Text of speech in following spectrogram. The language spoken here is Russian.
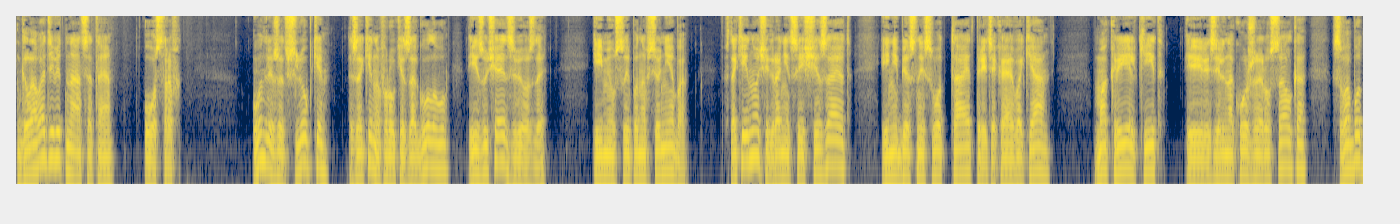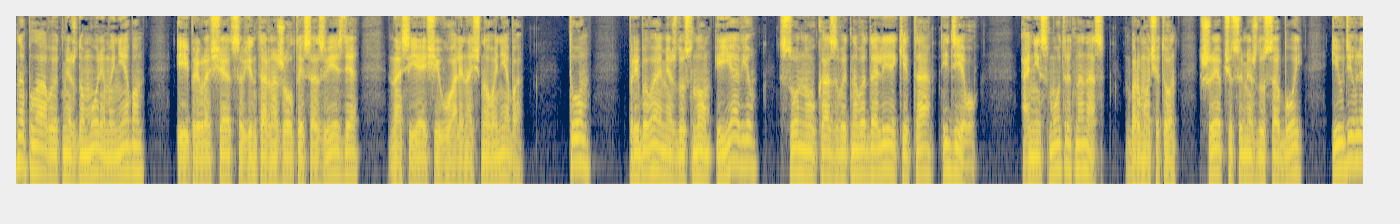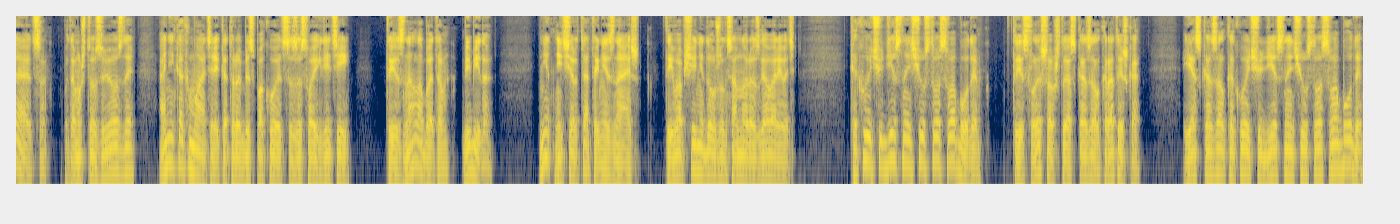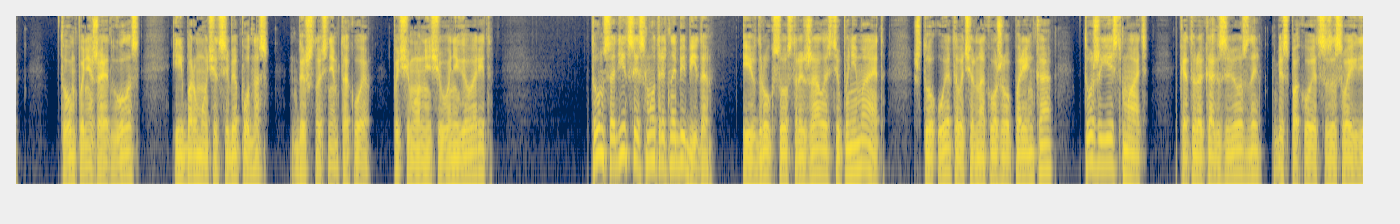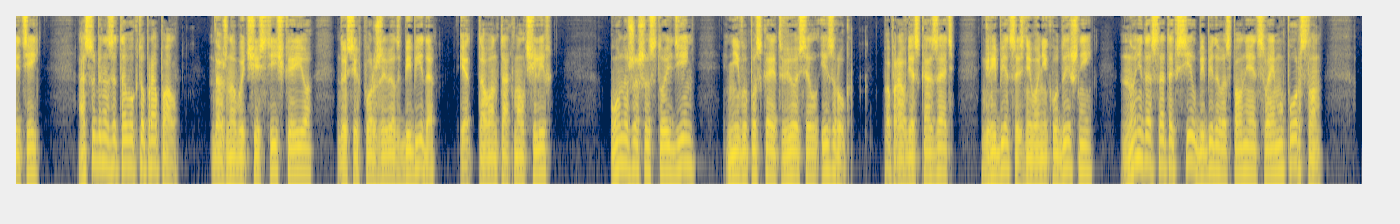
Глава 19. Остров. Он лежит в шлюпке, закинув руки за голову, и изучает звезды. Ими усыпано все небо. В такие ночи границы исчезают, и небесный свод тает, перетекая в океан. Макрель, кит или зеленокожая русалка свободно плавают между морем и небом и превращаются в янтарно-желтые созвездия на сияющей вуале ночного неба. Том пребывая между сном и явью, сонно указывает на водолея, кита и деву. Они смотрят на нас, бормочет он, шепчутся между собой и удивляются, потому что звезды, они как матери, которые беспокоятся за своих детей. Ты знал об этом, Бибида? Нет, ни черта ты не знаешь. Ты вообще не должен со мной разговаривать. Какое чудесное чувство свободы. Ты слышал, что я сказал, коротышка? Я сказал, какое чудесное чувство свободы. Том понижает голос и бормочет себе под нос. Да что с ним такое? Почему он ничего не говорит? Том садится и смотрит на Бибида, и вдруг с острой жалостью понимает, что у этого чернокожего паренька тоже есть мать, которая, как звезды, беспокоится за своих детей, особенно за того, кто пропал. Должно быть, частичка ее до сих пор живет в Бибида и оттого он так молчалив. Он уже шестой день не выпускает весел из рук. По правде сказать, гребец из него никудышний, но недостаток сил Бибида восполняет своим упорством.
